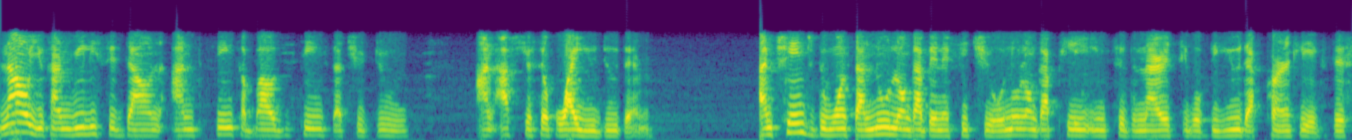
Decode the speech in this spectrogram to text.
now you can really sit down and think about the things that you do and ask yourself why you do them and change the ones that no longer benefit you or no longer play into the narrative of the you that currently exists.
